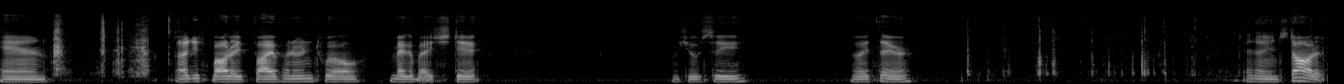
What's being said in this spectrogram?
And I just bought a 512 megabyte stick, which you'll see right there, and I installed it.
